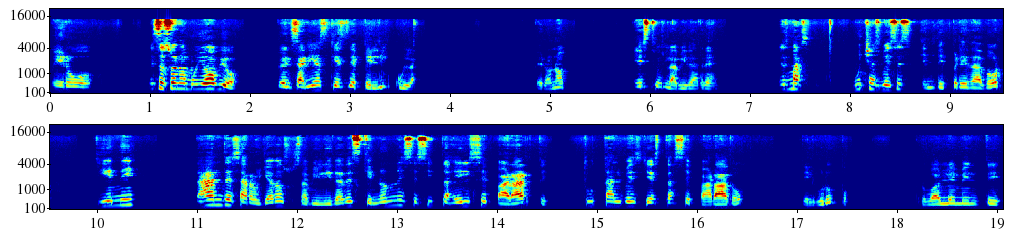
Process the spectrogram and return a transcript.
Pero esto suena muy obvio. Pensarías que es de película. Pero no. Esto es la vida real. Es más, muchas veces el depredador tiene tan desarrolladas sus habilidades que no necesita él separarte. Tú tal vez ya estás separado del grupo. Probablemente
